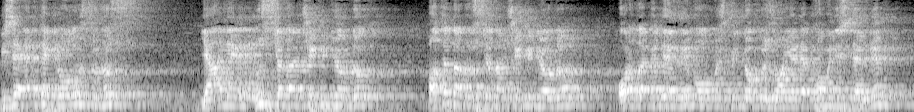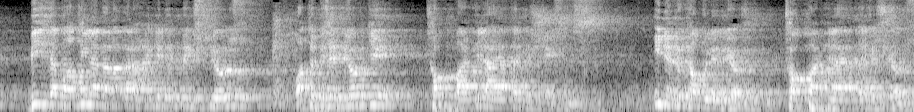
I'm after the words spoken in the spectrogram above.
Bize entegre olursunuz. Yani Rusya'dan çekiniyorduk. Batı da Rusya'dan çekiniyordu. Orada bir devrim olmuş 1917'de komünist devrim. Biz de Batı ile beraber hareket etmek istiyoruz. Batı bize diyor ki çok partili hayata geçeceksiniz. İnönü kabul ediyor. Çok partili hayata geçiyoruz.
